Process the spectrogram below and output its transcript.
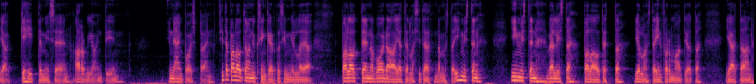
ja kehittämiseen, arviointiin ja näin poispäin. Sitä palaute on yksinkertaisimmilla ja palautteena voidaan ajatella sitä tämmöistä ihmisten, ihmisten välistä palautetta, jolloin sitä informaatiota jaetaan.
